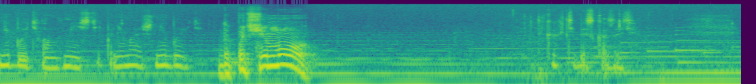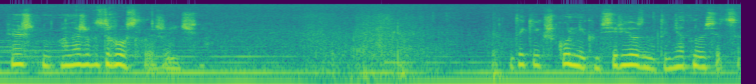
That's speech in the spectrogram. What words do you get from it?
Не быть вам вместе, понимаешь, не быть. Да почему? Как тебе сказать? Понимаешь, ну, она же взрослая женщина. Такие к школьникам серьезно-то не относятся.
